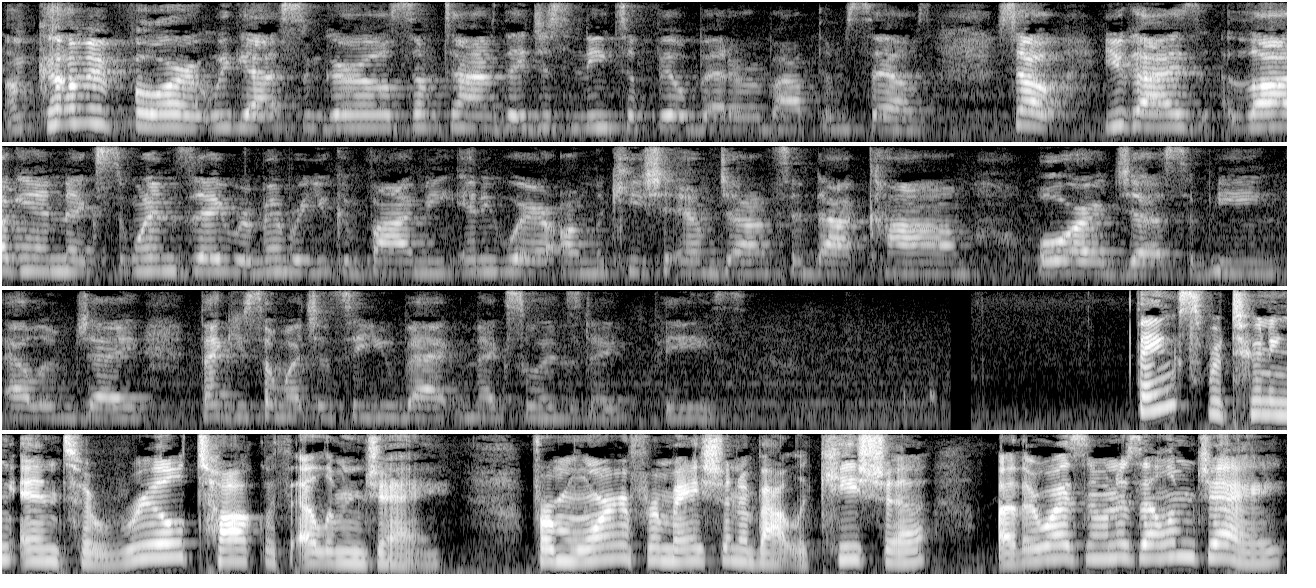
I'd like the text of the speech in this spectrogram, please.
I'm coming for it. We got some girls, sometimes they just need to feel better about themselves. So, you guys log in next Wednesday. Remember, you can find me anywhere on LakeishaMJohnson.com or just being LMJ. Thank you so much and see you back next Wednesday. Peace. Thanks for tuning in to Real Talk with LMJ. For more information about Lakeisha, otherwise known as LMJ,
